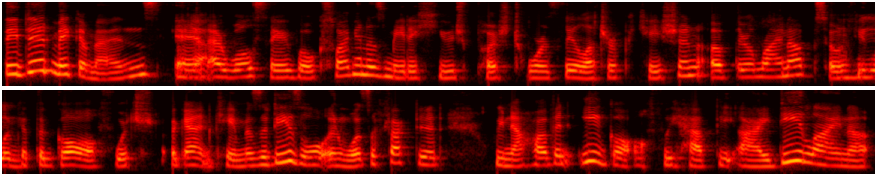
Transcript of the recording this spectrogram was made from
they did make amends. And Yeah. I will say, Volkswagen has made a huge push towards the electrification of their lineup. So if you look Mhm. at the Golf, which again came as a diesel and was affected, we now have an e Golf. We have the ID lineup.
